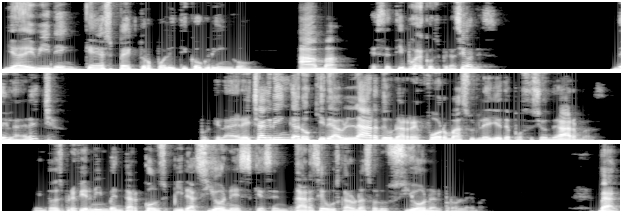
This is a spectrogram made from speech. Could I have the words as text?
Y adivinen qué espectro político gringo ama este tipo de conspiraciones. De la derecha porque la derecha gringa no quiere hablar de una reforma a sus leyes de posesión de armas. Entonces prefieren inventar conspiraciones que sentarse a buscar una solución al problema. Vean,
